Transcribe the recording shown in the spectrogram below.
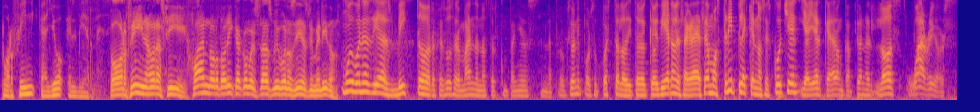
Por fin cayó el viernes. Por fin, ahora sí. Juan Ordorica, ¿cómo estás? Muy buenos días. Bienvenido. Muy buenos días, Víctor, Jesús Armando, nuestros compañeros en la producción y por supuesto al auditorio que hoy viernes les agradecemos triple que nos escuchen y ayer quedaron campeones los Warriors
